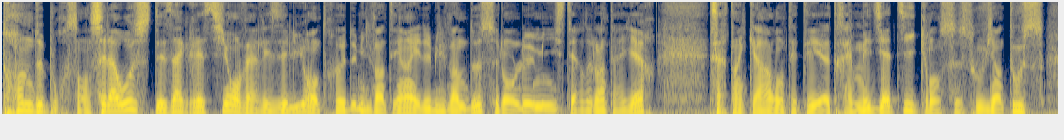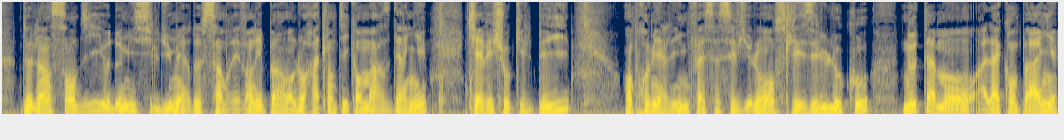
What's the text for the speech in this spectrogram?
32%. C'est la hausse des agressions envers les élus entre 2021 et 2022 selon le ministère de l'Intérieur. Certains cas ont été très médiatiques. On se souvient tous de l'incendie au domicile du maire de Saint-Brévin-les-Pins en Loire-Atlantique en mars dernier qui avait choqué le pays. En première ligne face à ces violences, les élus locaux, notamment à la campagne,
